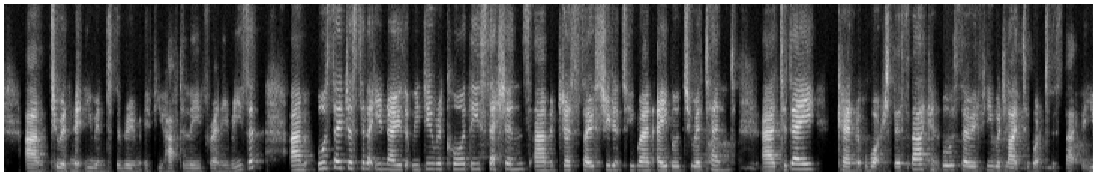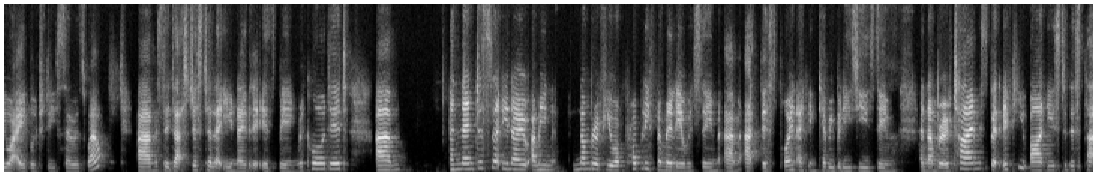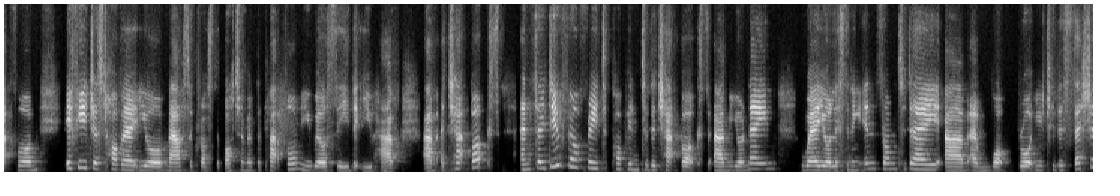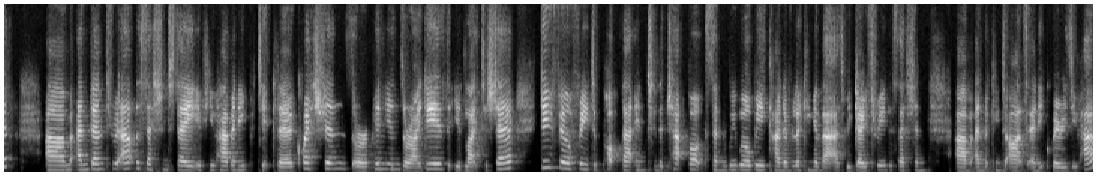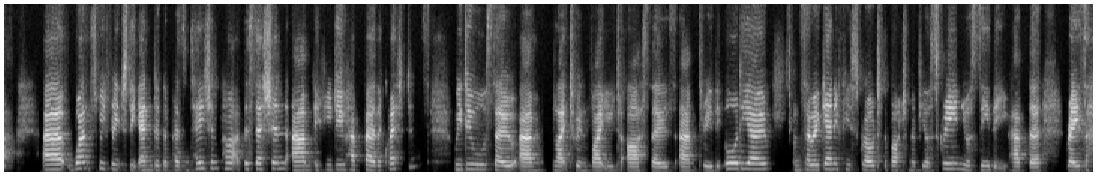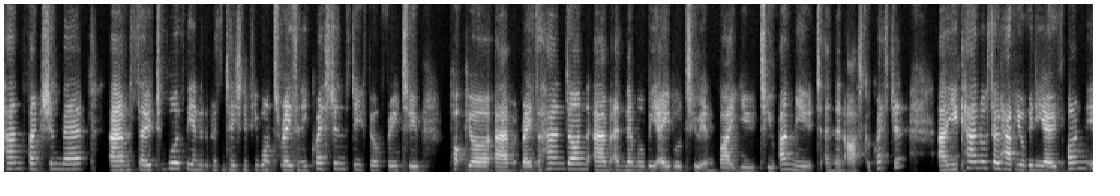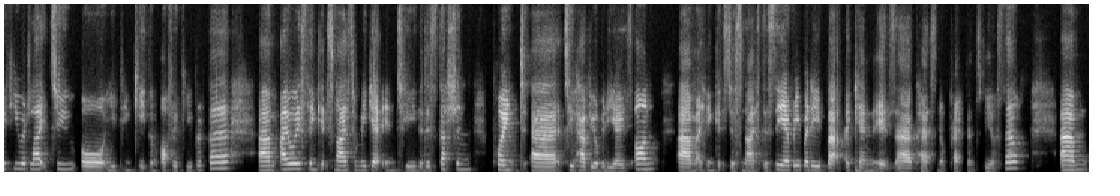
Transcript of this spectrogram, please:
to admit you into the room if you have to leave for any reason. also just to let you know that we do record these sessions um, just so students who weren't able to attend uh, today can watch this back and also if you would like to watch this back that you are able to do so as well. Um, so that's just to let you know that it is being recorded. Um, and then just let you know, I mean, a number of you are probably familiar with Zoom um, at this point. I think everybody's used Zoom a number of times, but if you aren't used to this platform, if you just hover your mouse across the bottom of the platform, you will see that you have um, a chat box. And so do feel free to pop into the chat box um, your name, where you're listening in from today um, and what brought you to this session. Um, and then throughout the session today, if you have any particular questions or opinions or ideas that you'd like to share, do feel free to pop that into the chat box and we will be kind of looking at that as we go through the session um, and looking to answer any queries you have. Uh, once we've reached the end of the presentation part of the session, um, if you do have further questions, we do also um, like to invite you to ask those um, through the audio. And so again, if you scroll to the bottom of your screen, you'll see that you have the raise a hand function there. Um, so towards the end of the presentation, if you want to raise any questions, do feel free to pop your um, raise a hand on um, and then we'll be able to invite you to unmute and then ask a question. Uh, you can also have your videos on if you would like to, or you can keep them off if you prefer. Um, I always think it's nice when we get into the discussion point uh, to have your videos on. Um, I think it's just nice to see everybody, but again, it's a personal preference for yourself. Um,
